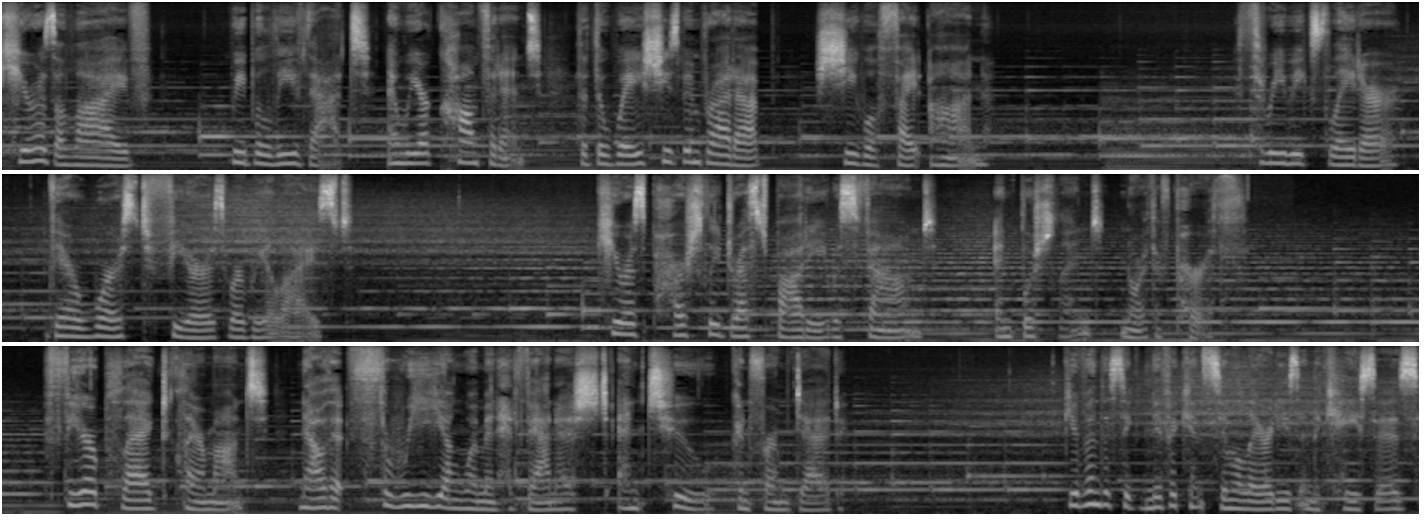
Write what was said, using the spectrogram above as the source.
Ciara's alive. We believe that, and we are confident that the way she's been brought up, she will fight on. Three weeks later, their worst fears were realized. Ciara's partially dressed body was found in bushland north of Perth. Fear plagued Claremont now that three young women had vanished and two confirmed dead. Given the significant similarities in the cases,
